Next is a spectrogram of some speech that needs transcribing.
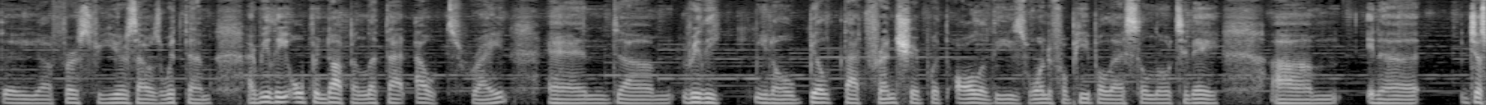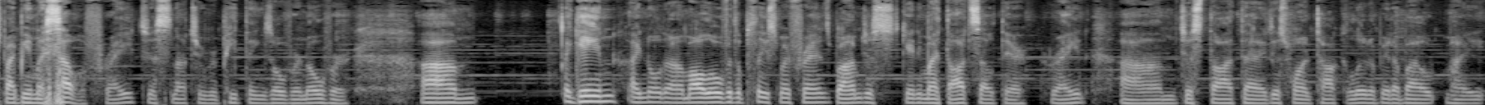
the uh, first few years I was with them. I really opened up and let that out, right? And um, really you know, built that friendship with all of these wonderful people that I still know today, um, in a just by being myself, right? Just not to repeat things over and over. Um, again, I know that I'm all over the place, my friends, but I'm just getting my thoughts out there, right? Um, just thought that I just want to talk a little bit about my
